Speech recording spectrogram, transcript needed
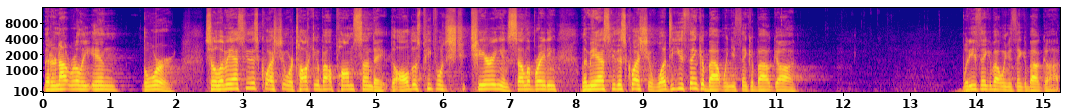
that are not really in the Word. So let me ask you this question. We're talking about Palm Sunday, the, all those people cheering and celebrating. Let me ask you this question What do you think about when you think about God? What do you think about when you think about God?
